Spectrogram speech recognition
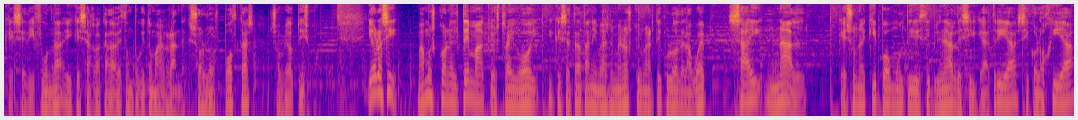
que se difunda y que se haga cada vez un poquito más grande, que son los podcasts sobre autismo. Y ahora sí, vamos con el tema que os traigo hoy y que se trata ni más ni menos que un artículo de la web SciNal, que es un equipo multidisciplinar de psiquiatría, psicología,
